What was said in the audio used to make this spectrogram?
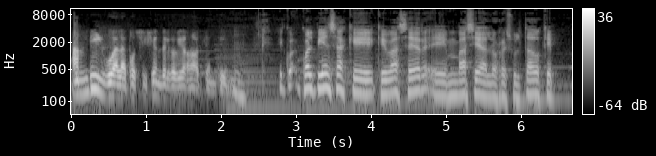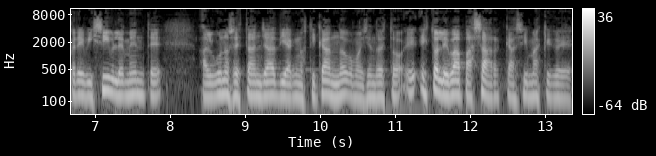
ambigua la posición del gobierno argentino. Mm. ¿Cuál piensas que, que va a ser en base a los resultados que previsiblemente algunos están ya diagnosticando, como diciendo esto, e, esto le va a pasar casi más que,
